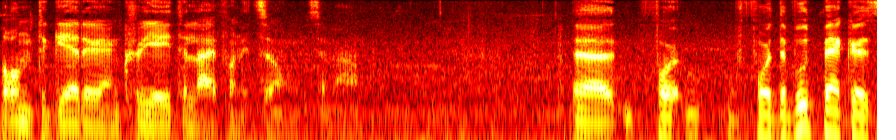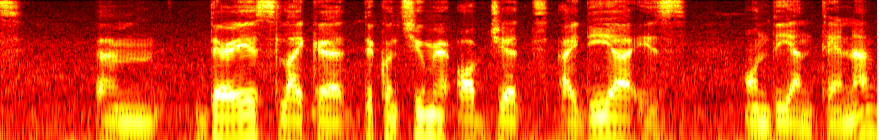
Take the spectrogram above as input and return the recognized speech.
bond together and create a life on its own somehow. Uh, for for the woodpeckers, um, there is like a, the consumer object idea is on the antenna,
